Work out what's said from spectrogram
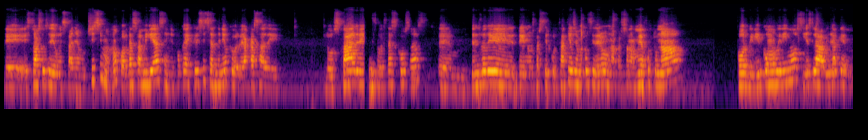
de, esto ha sucedido en España muchísimo, ¿no? Cuántas familias en época de crisis se han tenido que volver a casa de los padres o estas cosas. Em, dentro de, de, nuestras circunstancias yo me considero una persona muy afortunada por vivir como vivimos y es la vida que,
